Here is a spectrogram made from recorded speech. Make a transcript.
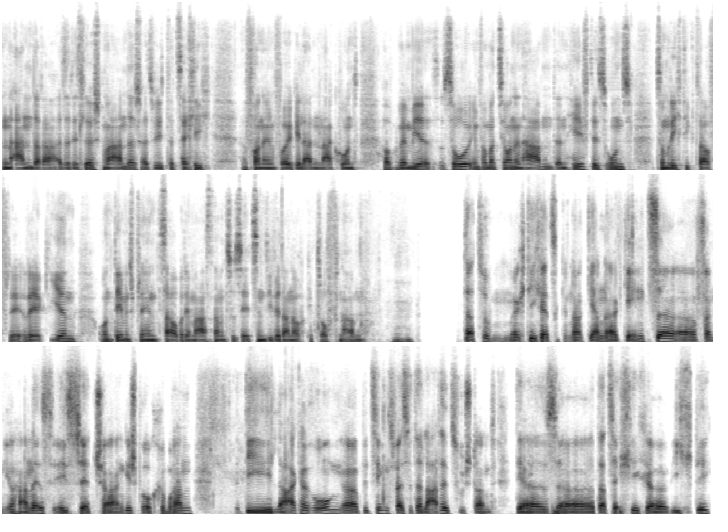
ein anderer. Also das Löschen war anders als wie tatsächlich von einem vollgeladenen Akku. Und wenn wir so Informationen haben, dann hilft es uns, zum richtig darauf re reagieren und dementsprechend saubere Maßnahmen zu setzen, die wir dann auch getroffen haben. Mhm. Dazu möchte ich jetzt genau gern ergänzen, äh, von Johannes ist jetzt schon angesprochen worden, die Lagerung äh, beziehungsweise der Ladezustand, der ist äh, tatsächlich äh, wichtig,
